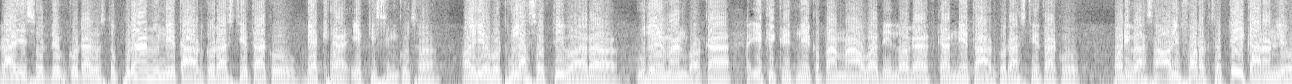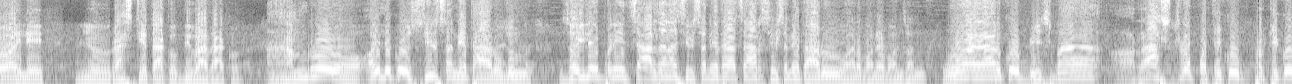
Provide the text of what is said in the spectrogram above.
राजेश्वर देवकोटा जस्तो पुरानो नेताहरूको राष्ट्रियताको व्याख्या एक किसिमको छ। अहिले अब ठुला शक्ति भएर उदयमान भएका एकीकृत नेकपा माओवादी लगायतका नेताहरूको राष्ट्रियताको परिभाषा अलिक फरक छ। त्यही कारणले हो अहिले यो राष्ट्रियताको विवाद आएको हाम्रो अहिलेको शीर्ष नेताहरू जुन जहिले पनि चारजना शीर्ष नेता चार शीर्ष नेताहरू भनेर भने भन्छन् उहाँहरूको बिचमा राष्ट्रपतिको प्रतिको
